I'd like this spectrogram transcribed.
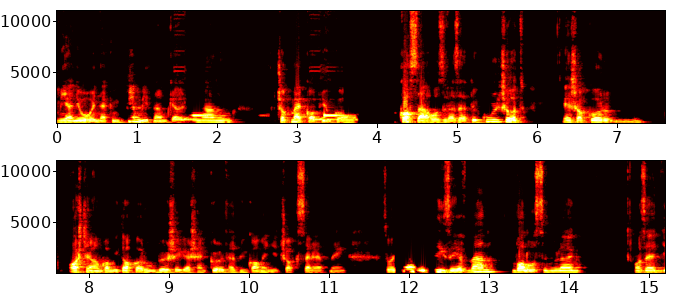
milyen jó, hogy nekünk semmit nem kell csinálnunk, csak megkapjuk a kasszához vezető kulcsot, és akkor azt csinálunk, amit akarunk, bőségesen költhetünk, amennyit csak szeretnénk. Szóval tíz évben valószínűleg az egy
